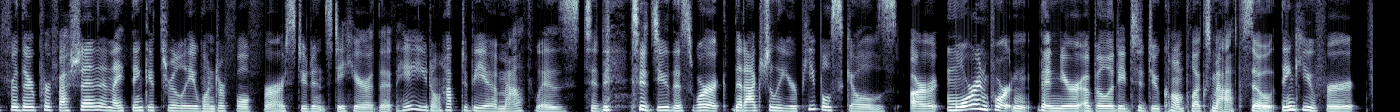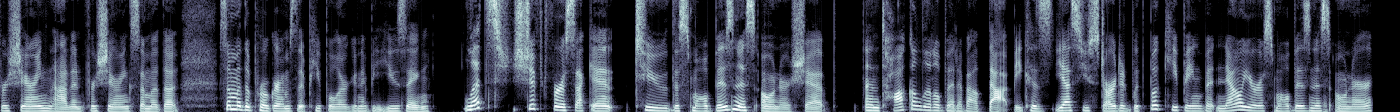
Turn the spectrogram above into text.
for their profession. And I think it's really wonderful for our students to hear that, hey, you don't have to be a math whiz to, to do this work, that actually your people skills are more important than your ability to do complex math. So thank you for, for sharing that and for sharing some of the, some of the programs that people are going to be using. Let's shift for a second to the small business ownership and talk a little bit about that because, yes, you started with bookkeeping, but now you're a small business owner.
